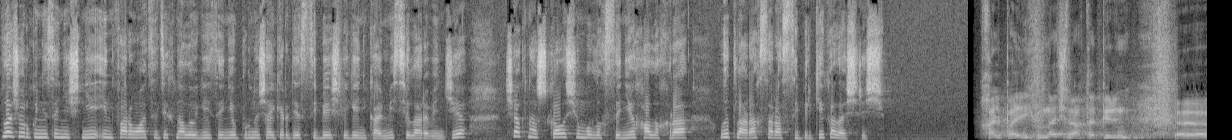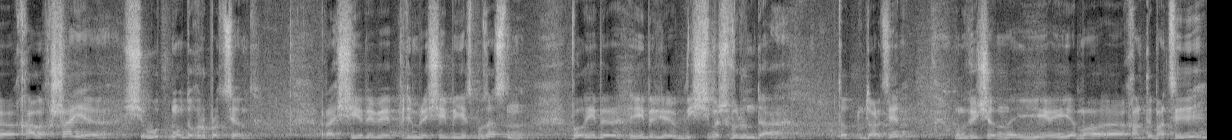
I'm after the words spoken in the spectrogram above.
Влаш организанешіне информация технологиясыне бұрны шагерде сібешлеген комиссиялары венже шакнашкал шымылықсыне халықра ұтларақ сарасы бірге калашырыш. Халь парик значит нахта перин халық шая утму доғыр процент. Расширеве предмрешей бейес пузасын, бұл ебір вишіміш вырында. Тудар зем, он гычен яма ханты мацы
